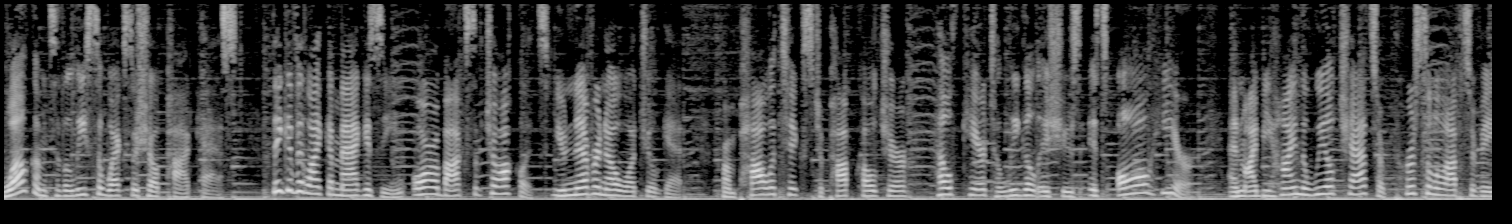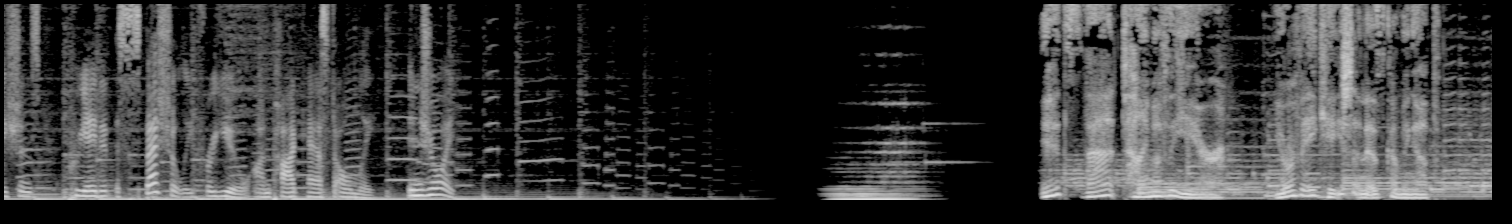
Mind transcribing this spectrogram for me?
Welcome to the Lisa Wexler Show podcast. Think of it like a magazine or a box of chocolates. You never know what you'll get. From politics to pop culture, healthcare to legal issues, it's all here. And my behind the wheel chats are personal observations created especially for you on podcast only. Enjoy. It's that time of the year. Your vacation is coming up.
